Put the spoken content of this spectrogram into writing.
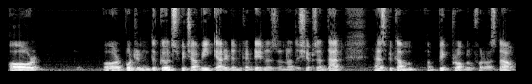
or or put in the goods which are being carried in containers and other ships, and that has become a big problem for us now.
